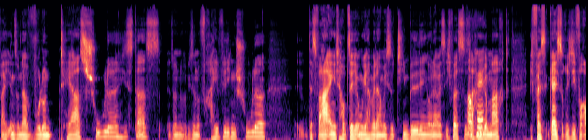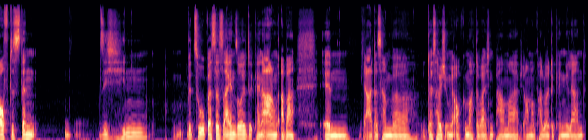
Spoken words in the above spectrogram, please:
war ich in so einer Volontärsschule, hieß das, so eine, wie so eine Freiwilligenschule, das war eigentlich hauptsächlich irgendwie, haben wir da irgendwie so Teambuilding oder weiß ich was, so okay. Sachen gemacht. Ich weiß gar nicht so richtig, worauf das dann sich hin bezog, was das sein sollte, keine Ahnung, aber ähm, ja, das haben wir, das habe ich irgendwie auch gemacht, da war ich ein paar Mal, habe ich auch noch ein paar Leute kennengelernt.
